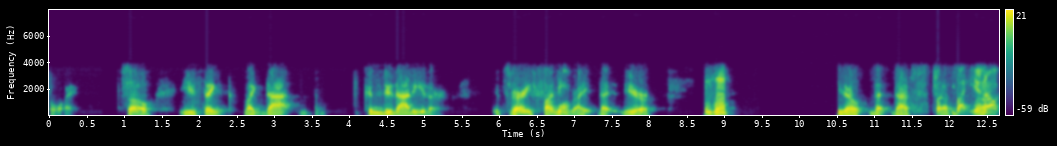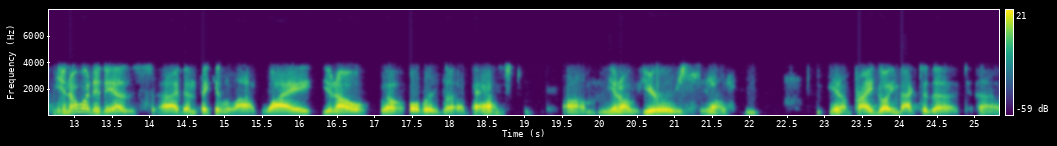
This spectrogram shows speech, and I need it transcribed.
boy. So you think like that couldn't do that either. It's very funny, yeah. right? That you're, mm-hmm. you know, that that's just. But, you uh, know, you know what it is. I've been thinking a lot. Why, you know, well, over the past, um, you know, years, you know, you know, probably going back to the uh,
